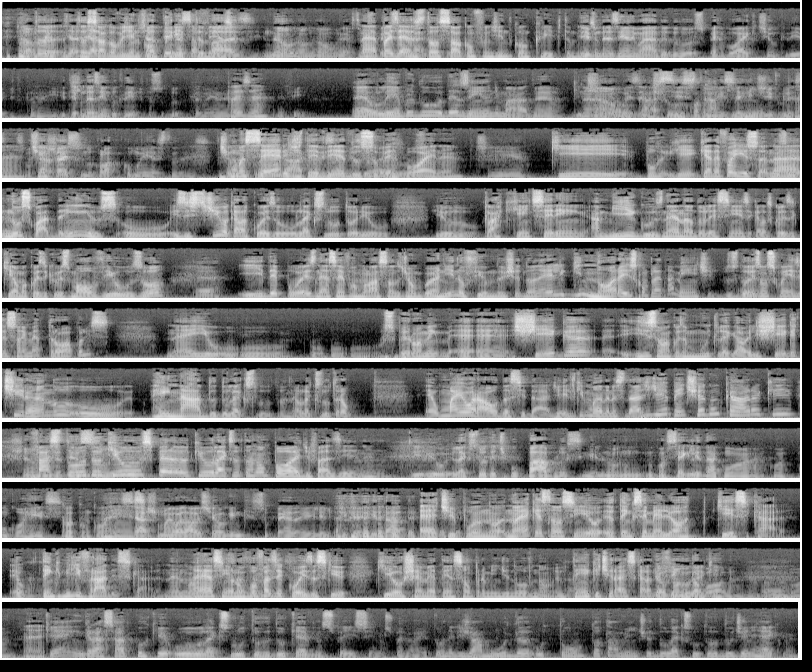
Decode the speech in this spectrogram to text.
Então, tô- teve- tô só confundindo já com essa mesmo. fase. Não, não, não. é É, pois é, estou só confundindo com o Crypto Teve mesmo. um desenho animado do Superboy que tinha o Crypto também. E teve um Tinha. desenho do Crypto do- também, né? Pois é. Enfim. É, eu lembro do desenho animado. É. Que tinha Não, o mas assistam, isso é e ridículo. assim. É, Se você tinha- achar isso, não coloca como extra. Tinha Dá uma série de TV do. Superboy, né? Tinha. Que, por- que, que até foi isso. Na- é. Nos quadrinhos, o, existiu aquela coisa, o Lex Luthor e o, e o Clark Kent serem amigos, né, na adolescência, aquelas coisas que é uma coisa que o Smallville usou. É. E depois, nessa reformulação do John Byrne e no filme do Richard Donner, ele ignora isso completamente. Os dois É. vão se conhecer só em Metrópolis, né? E o, o, o, o, o Super-Homem é, é, chega. Isso é uma coisa muito legal. Ele chega tirando o reinado do Lex Luthor, né? O Lex Luthor é o, é o maioral da cidade. É ele que manda na cidade e de repente chega um cara que Chama faz tudo do que o, Super- que o Lex Luthor não pode fazer, né? E, e o Lex Luthor é tipo o Pablo, assim. Ele não, não, não consegue lidar com a, com a concorrência. Com a concorrência. Você acha o maioral e chega alguém que supera ele, ele fica irritado. É, tipo, não, não é questão assim, eu, eu tenho que ser melhor que esse cara. Eu tenho que me livrar desse cara, né? Não é assim, eu não vou fazer coisas que, que eu chame a atenção pra mim de novo, não. Eu tenho que tirar esse cara É da o dono figura da aqui. bola. É o dono da bola. É. Que é engraçado porque o Lex Luthor do Kevin Spacey no Superman Retorno ele já muda o tom totalmente do Lex Luthor do Jenny Hackman.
